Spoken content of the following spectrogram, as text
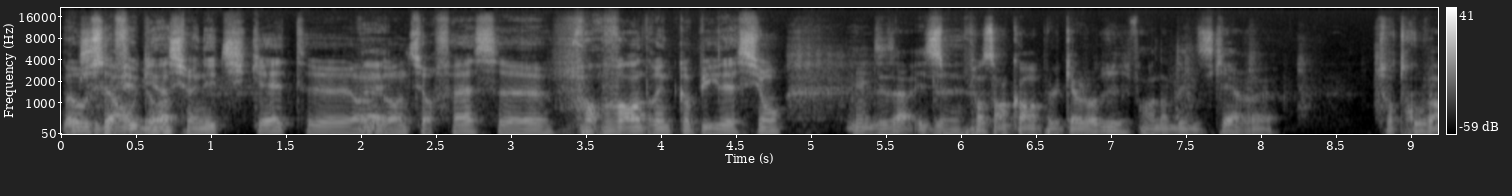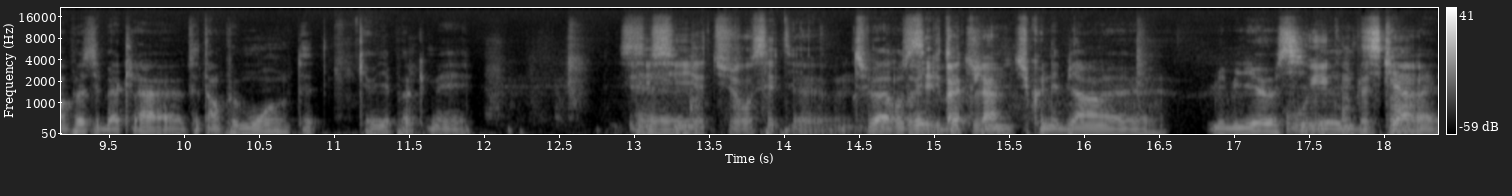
bah, ça fait bien sur une étiquette euh, en grande surface euh, pour vendre une compilation. Mmh, c'est ça. Et je pense que c'est encore un peu le cas aujourd'hui. Enfin, dans des disquaires, euh, tu retrouves un peu ces bacs-là, peut-être un peu moins peut-être qu'à une époque, mais. Si, si, il y a toujours cette. tu vois, Rodrigue, toi, tu, tu, connais bien le milieu aussi oui, des disquaires.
